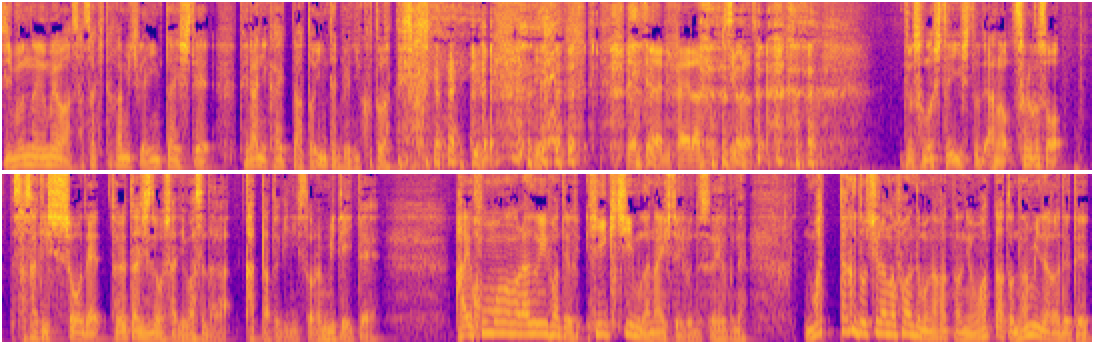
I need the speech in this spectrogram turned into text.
自分の夢は佐々木隆道が引退して寺に帰った後インタビューに行くことだって言ってた。いや、いや寺に帰らんでも来てください。でもその人いい人で、あの、それこそ佐々木首相でトヨタ自動車に早稲田が勝った時にそれを見ていて、ああいう本物のラグビーファンって、ひいきチームがない人いるんですね、よくね。全くどちらのファンでもなかったのに終わった後涙が出て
